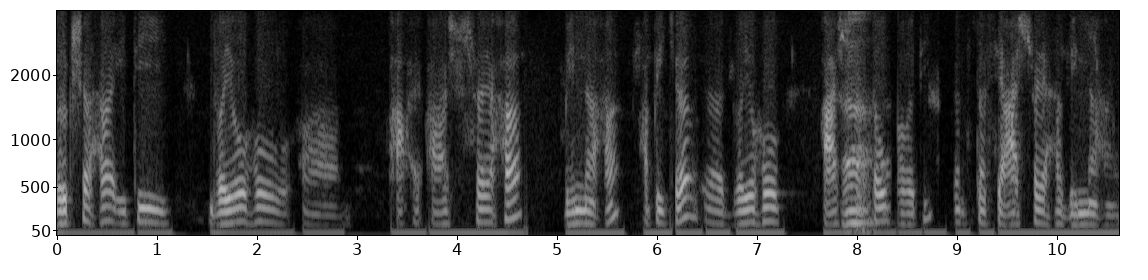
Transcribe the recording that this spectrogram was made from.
वृक्षः इति द्वयोः आश्रयः भिन्नः अपि च द्वयोः आश्रितौ भवति तस्य आश्रयः भिन्नः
